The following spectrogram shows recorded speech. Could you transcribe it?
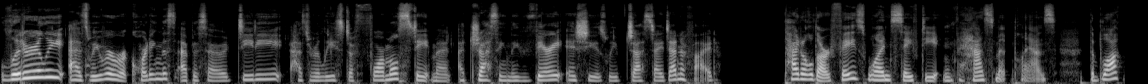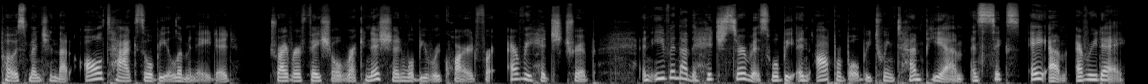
Literally, as we were recording this episode, Didi has released a formal statement addressing the very issues we've just identified. Titled our Phase 1 Safety Enhancement Plans, the blog post mentioned that all tags will be eliminated, driver facial recognition will be required for every hitch trip, and even that the hitch service will be inoperable between 10 p.m. and 6 a.m. every day.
